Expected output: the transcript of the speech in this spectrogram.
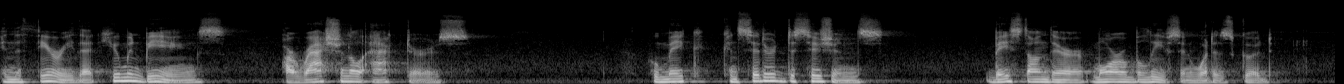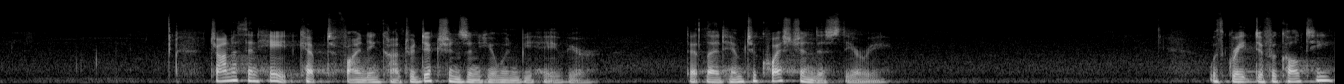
in the theory that human beings are rational actors who make considered decisions based on their moral beliefs in what is good. Jonathan Haidt kept finding contradictions in human behavior that led him to question this theory. With great difficulty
